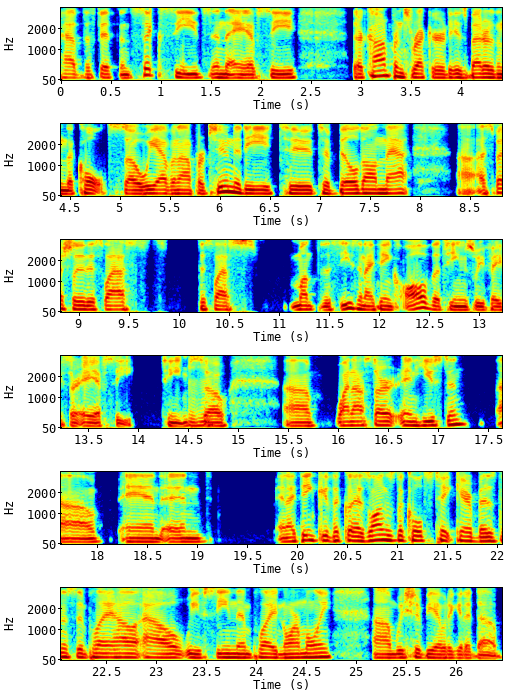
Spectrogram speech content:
have the fifth and sixth seeds in the AFC, their conference record is better than the Colts. So we have an opportunity to to build on that, uh, especially this last this last month of the season. I think all of the teams we face are AFC teams. Mhm. So uh, why not start in Houston? Uh, and and and I think the, as long as the Colts take care of business and play how how we've seen them play normally, um, we should be able to get a dub.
